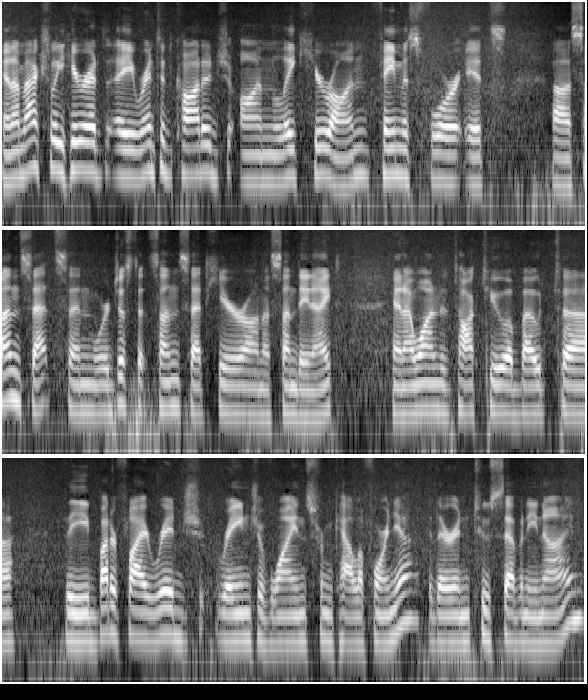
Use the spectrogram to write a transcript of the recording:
And I'm actually here at a rented cottage on Lake Huron, famous for its uh, sunsets. And we're just at sunset here on a Sunday night. And I wanted to talk to you about uh, the Butterfly Ridge range of wines from California. They're in 279.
